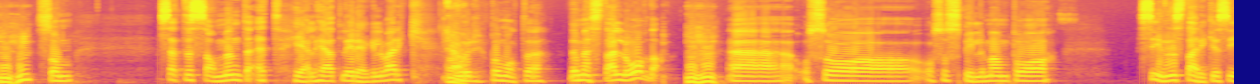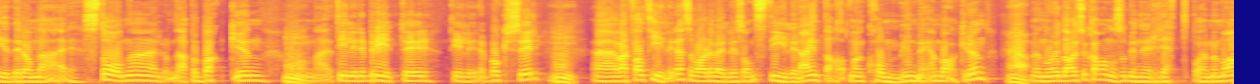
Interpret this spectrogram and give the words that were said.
-hmm. som settes sammen til et helhetlig regelverk, Ja. hvor på en måte det meste er lov, da. Mhm. eh, og, så, og så spiller man på sine sterke sider, om det er stående, eller om det er på bakken, Mm. om det er tidligere bryter, tidligere bokser. Eh, I hvert fall tidligere så var det veldig sånn stilreint da, at man kom inn med en bakgrunn. Ja. Men nå i dag så kan man også begynne rett på MMA,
